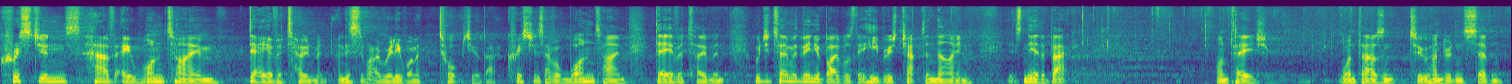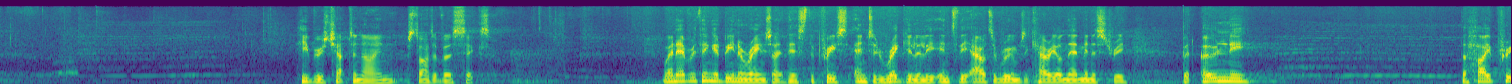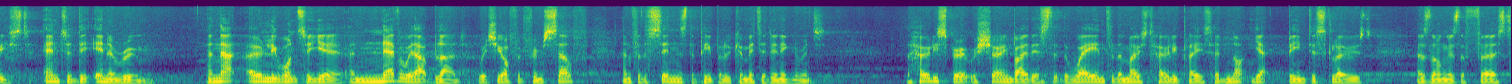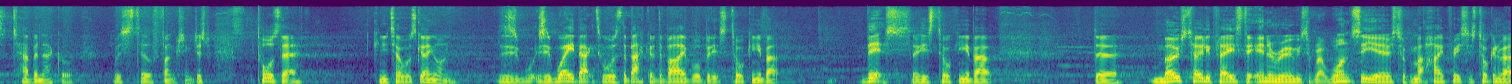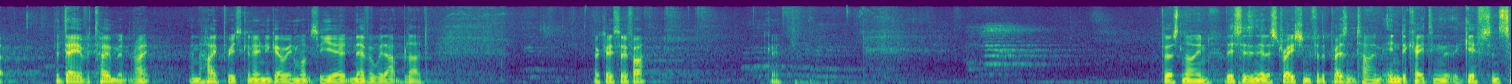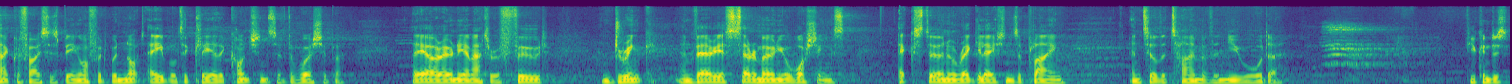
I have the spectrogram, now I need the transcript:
Christians have a one time Day of Atonement. And this is what I really want to talk to you about. Christians have a one time Day of Atonement. Would you turn with me in your Bibles to Hebrews chapter 9? It's near the back on page 1207. Hebrews chapter 9, start at verse 6. When everything had been arranged like this, the priests entered regularly into the outer room to carry on their ministry but only the high priest entered the inner room, and that only once a year, and never without blood, which he offered for himself and for the sins the people had committed in ignorance. The Holy Spirit was showing by this that the way into the most holy place had not yet been disclosed as long as the first tabernacle was still functioning. Just pause there. Can you tell what's going on? This is, this is way back towards the back of the Bible, but it's talking about this. So he's talking about the most holy place, the inner room. He's talking about once a year. He's talking about high priests. He's talking about the Day of Atonement, right? And the high priest can only go in once a year, never without blood. Okay, so far? Okay. Verse 9 This is an illustration for the present time, indicating that the gifts and sacrifices being offered were not able to clear the conscience of the worshipper. They are only a matter of food and drink and various ceremonial washings, external regulations applying until the time of the new order. If you can just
